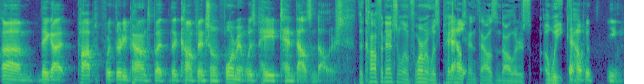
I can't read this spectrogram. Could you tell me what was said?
Um, they got popped for 30 pounds, but the confidential informant was paid $10,000 The confidential informant was paid $10,000 a week. to help with the scheme,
